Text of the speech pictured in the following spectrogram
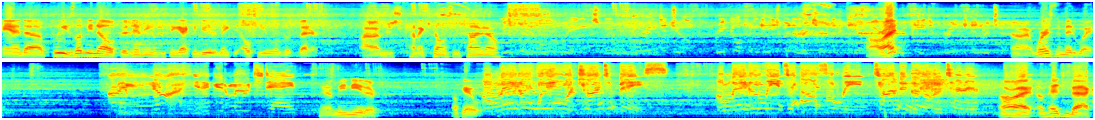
And uh, please let me know if there's anything you think I can do to make the LP a little bit better. I'm just kind of killing some time now. All right. Repeat. Break and return. All right, where's the midway? I'm not in a good mood today. Yeah, me neither. Okay, Omega Wing, return to base. Omega lead to Alpha lead. Time to go, Lieutenant. all right, I'm heading back.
